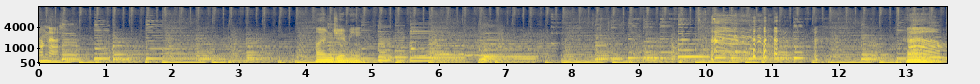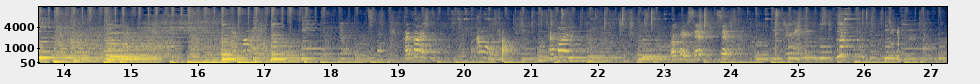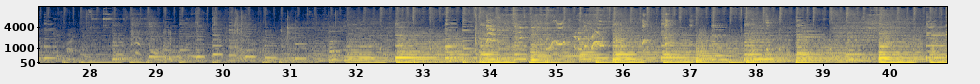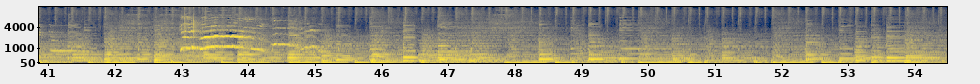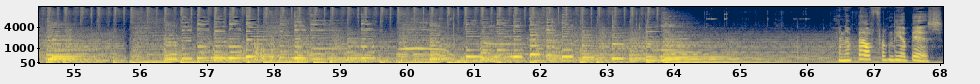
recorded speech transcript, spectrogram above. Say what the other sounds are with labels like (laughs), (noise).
I'm Nash. I'm Jimmy. Ham. Um, High five. Ow. High five. Okay, sit, sit. Jimmy. (laughs) okay, fine. And fell from the abyss.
